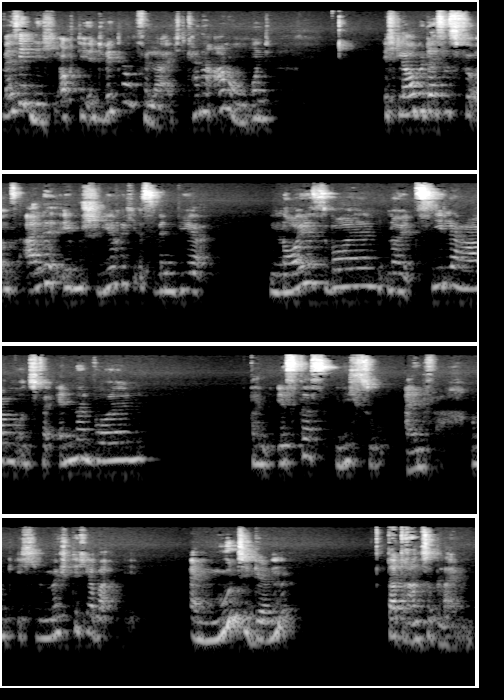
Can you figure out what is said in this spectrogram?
weiß ich nicht, auch die Entwicklung vielleicht, keine Ahnung. Und ich glaube, dass es für uns alle eben schwierig ist, wenn wir Neues wollen, neue Ziele haben, uns verändern wollen, dann ist das nicht so einfach. Und ich möchte dich aber ermutigen, da dran zu bleiben.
